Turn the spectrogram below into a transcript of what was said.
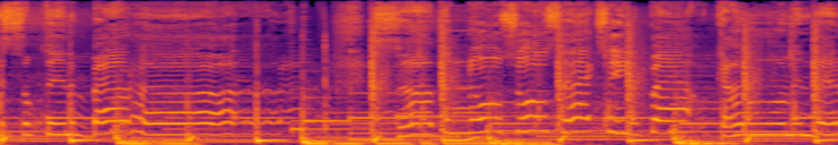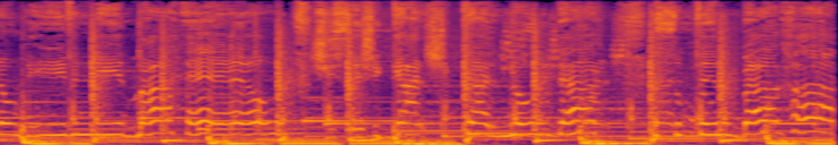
There's something about her. It's something oh so sexy about kind of woman that don't even need my help. She says she got it, she got it, no doubt. There's something about her.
